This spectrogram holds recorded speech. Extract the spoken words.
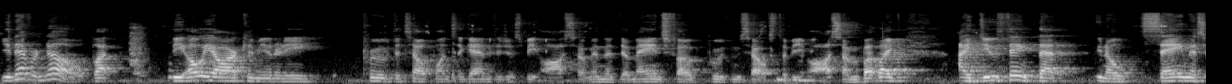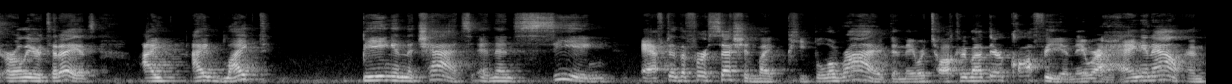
you never know, but the OER community proved itself once again to just be awesome, and the domains folk proved themselves to be awesome. But like, I do think that you know, saying this earlier today, it's I I liked being in the chats and then seeing after the first session, like people arrived and they were talking about their coffee and they were hanging out. And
